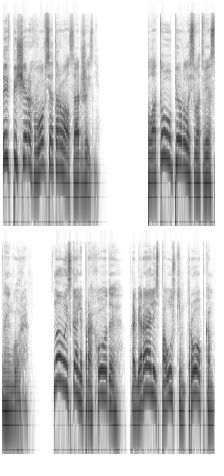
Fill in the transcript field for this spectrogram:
ты в пещерах вовсе оторвался от жизни. Плато уперлось в отвесные горы. Снова искали проходы, пробирались по узким тропкам.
